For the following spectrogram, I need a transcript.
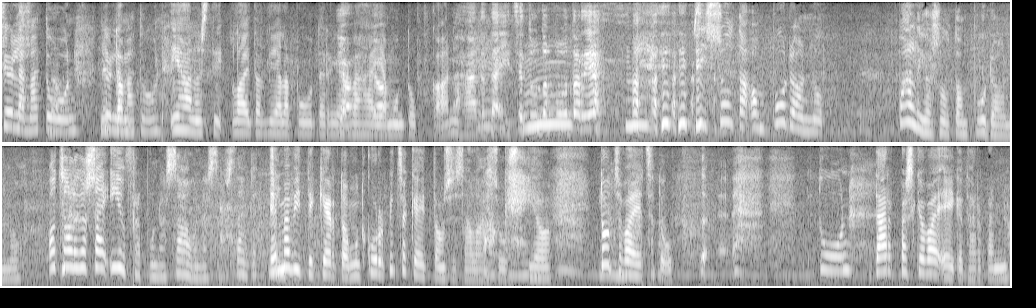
Kyllä mä tuun, Nyt kyllä mä tuun. ihanasti laita vielä puuteria Joo, vähän joo. ja mun tukkaan. Vähän tätä itsetuntopuutaria. Siis sulta on pudonnut, paljon sulta on pudonnut. Oot sä ollut jossain infrapunasaunassa? Nyt En mä viitti kertoa, mutta kurpitsakeitto on se salaisuus. Okei. Joo. Tuut sä vai et sä tuu? tuun. Tärppäskö vai eikö tärpännyt?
